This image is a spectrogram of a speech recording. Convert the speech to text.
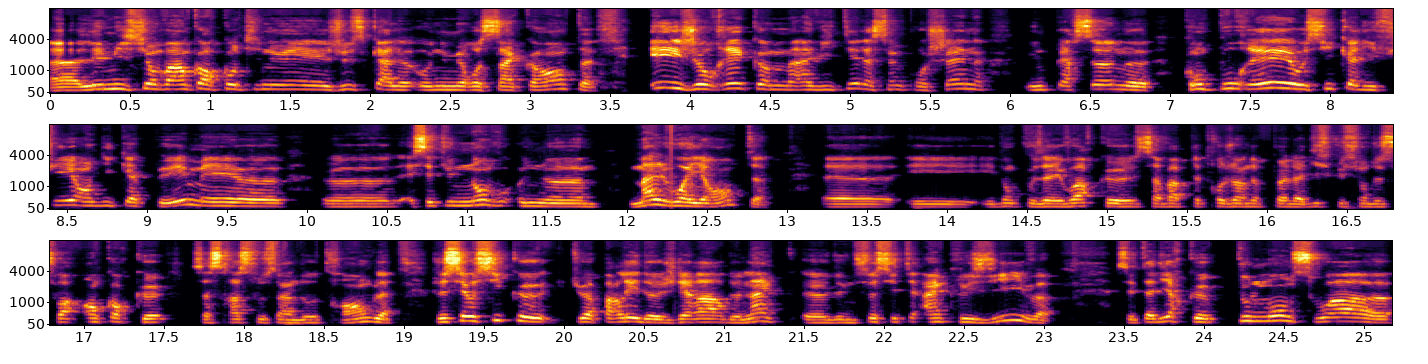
Euh, l'émission va encore continuer jusqu'au numéro 50. Et j'aurai comme invité la semaine prochaine une personne qu'on pourrait aussi qualifier handicapée, mais euh, euh, c'est une, malvoyante. Et, et, donc, vous allez voir que ça va peut-être rejoindre un peu la discussion de soir, encore que ça sera sous un autre angle. Je sais aussi que tu as parlé de Gérard d'une société inclusive. C'est-à-dire que tout le monde soit euh,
